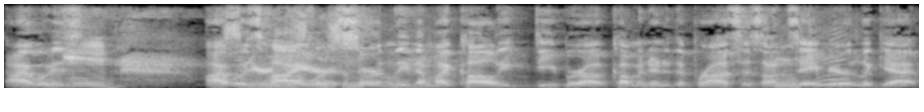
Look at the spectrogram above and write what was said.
I was Mm. I was here higher certainly than my colleague Debro coming into the process on Xavier Legette.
